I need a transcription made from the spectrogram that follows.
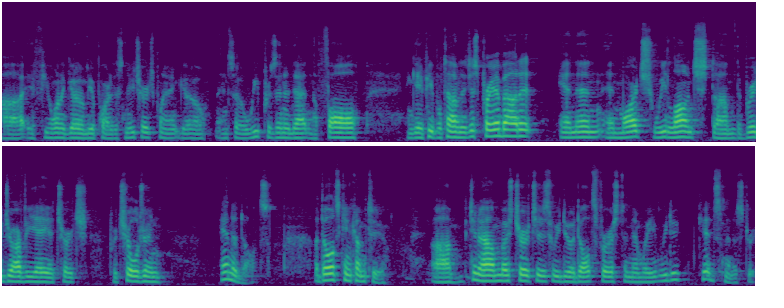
Uh, if you want to go and be a part of this new church plant, go. And so we presented that in the fall and gave people time to just pray about it. And then in March, we launched um, the Bridge RVA, a church for children and adults adults can come too. Um, but you know how most churches we do adults first and then we, we do kids ministry.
